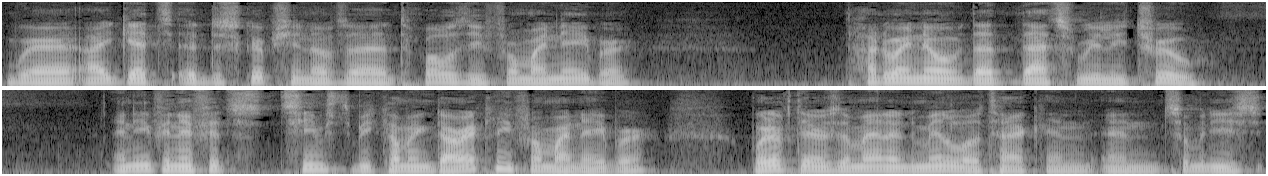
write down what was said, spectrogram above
where I get a description of the topology from my neighbor, how do I know that that's really true? And even if it seems to be coming directly from my neighbor, what if there's a man-in-the-middle attack and, and somebody's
